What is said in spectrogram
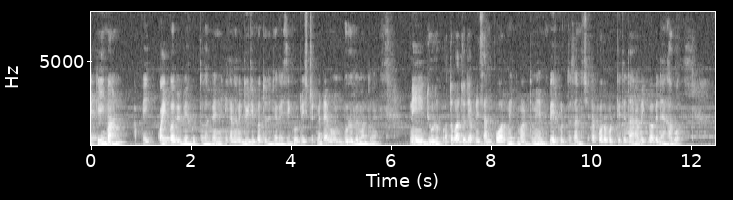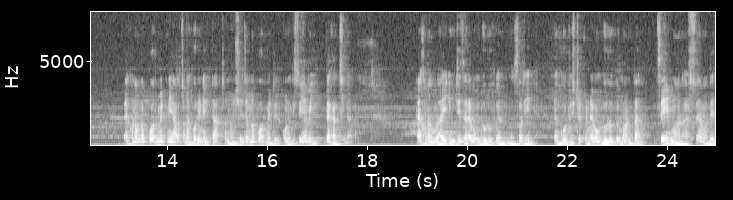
একই মান আপনি কয়েকভাবে বের করতে পারবেন। এখানে আমি দুইটি পদ্ধতি দেখাইছি গোটু স্টেটমেন্ট এবং ডুলুপের মাধ্যমে। আপনি ডুলুপ অথবা যদি আপনি চান ফরমেট মাধ্যমে বের করতে চান, সেটা পরবর্তীতে ধারাবাহিকভাবে দেখাবো। এখন আমরা ফরম্যাট নিয়ে আলোচনা করি নি তার জন্য সেই জন্য ফরম্যাটের কোনো কিছুই আমি দেখাচ্ছি না। এখন আমরা ইন্টিজার এবং ডুলুপের সরি গোটু স্টেটমেন্ট এবং ডুলুপের মানটা যেই মান আসছে আমাদের।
